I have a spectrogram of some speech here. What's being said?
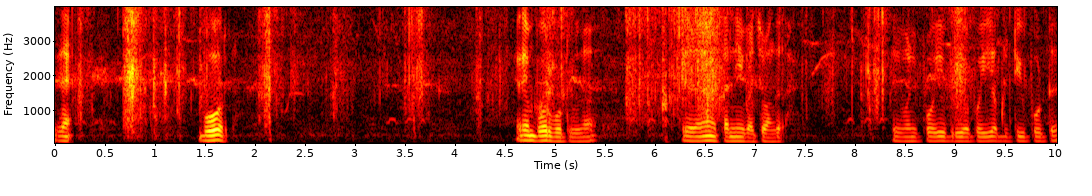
இதுதான் போர். இதையும் போர் போட்டுருங்க இதுதான் தண்ணியை காய்ச்சுவாங்க. இது பண்ணி போய் இப்படியே போய் அப்படி டியூப் போட்டு.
